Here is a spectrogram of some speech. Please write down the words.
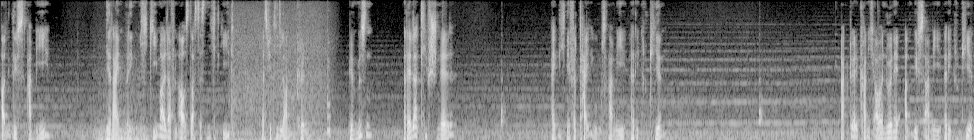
Angriffsarmee hier reinbringen. Ich gehe mal davon aus, dass das nicht geht, dass wir die landen können. Wir müssen relativ schnell eigentlich eine Verteidigungsarmee rekrutieren. Aktuell kann ich aber nur eine Angriffsarmee rekrutieren.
